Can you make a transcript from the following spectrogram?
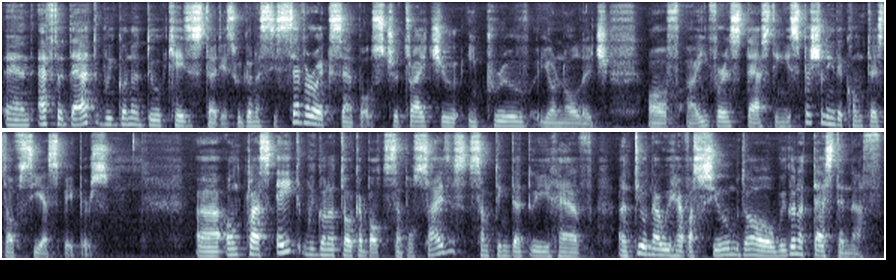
And after that, we're going to do case studies. We're going to see several examples to try to improve your knowledge of uh, inference testing, especially in the context of CS papers. Uh, on class 8, we're going to talk about sample sizes, something that we have, until now we have assumed, oh, we're going to test enough.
